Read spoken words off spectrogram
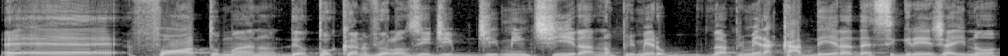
é, é, foto, mano, de eu tocando violãozinho de, de mentira no primeiro, na primeira cadeira dessa igreja aí no,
